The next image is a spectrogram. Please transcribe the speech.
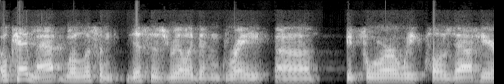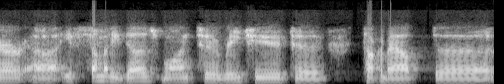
Okay, Matt. Well, listen, this has really been great. Uh, before we close out here, uh, if somebody does want to reach you to talk about uh,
